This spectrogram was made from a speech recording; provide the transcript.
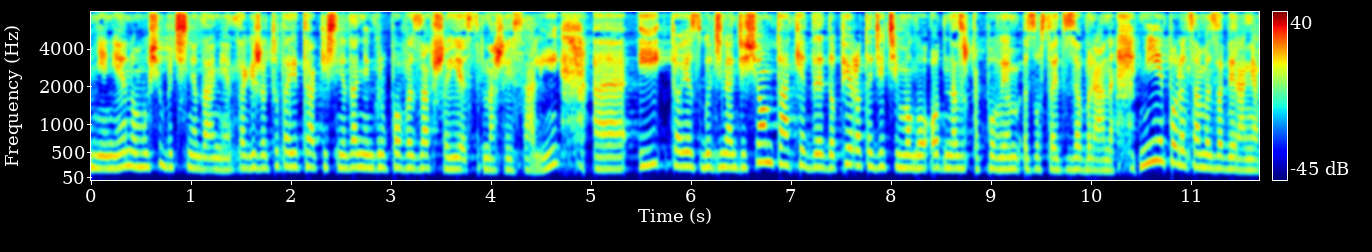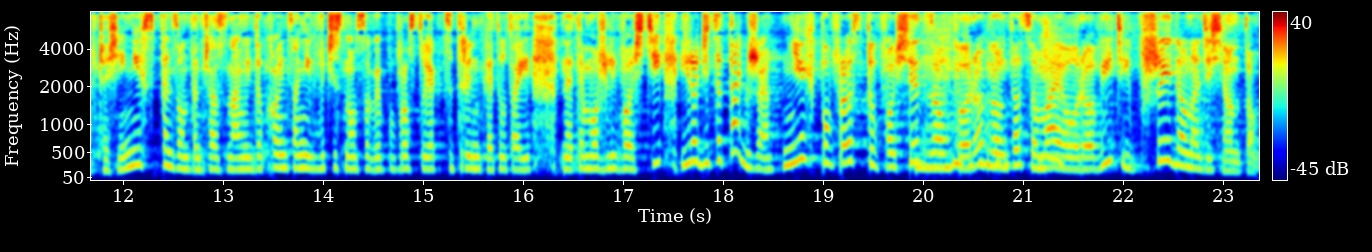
Nie, nie, no musi być śniadanie. Także tutaj takie śniadanie grupowe zawsze jest w naszej sali e, i to jest godzina dziesiąta, kiedy dopiero te dzieci mogą od nas, że tak powiem, zostać zabrane. Nie polecamy zabierania wcześniej. Niech spędzą ten czas z nami do końca, niech wycisną sobie po prostu jak cytrynkę tutaj e, te możliwości i rodzice także. Niech po prostu posiedzą, porobią to, co mają robić i przyjdą na dziesiątą.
